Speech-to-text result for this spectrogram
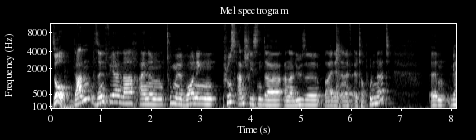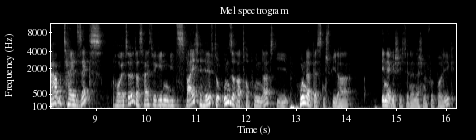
So, dann sind wir nach einem Two-Minute-Warning plus anschließender Analyse bei den NFL Top 100. Ähm, wir haben Teil 6 heute, das heißt, wir gehen in die zweite Hälfte unserer Top 100, die 100 besten Spieler in der Geschichte der National Football League.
